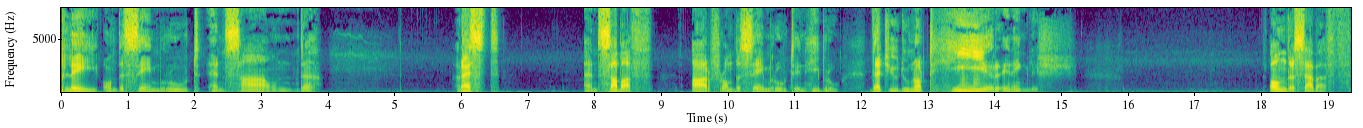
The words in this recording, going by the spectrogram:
play on the same root and sound. Rest and Sabbath are from the same root in Hebrew that you do not hear in English. On the Sabbath,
